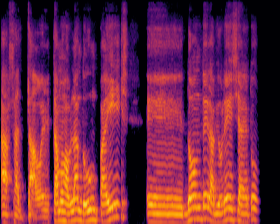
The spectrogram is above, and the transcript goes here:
asaltados. Estamos hablando de un país eh, donde la violencia de todo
